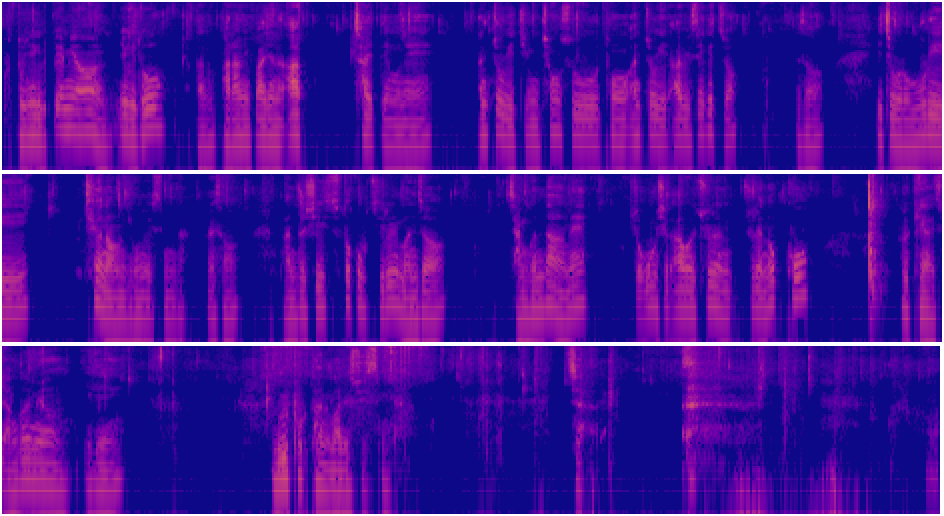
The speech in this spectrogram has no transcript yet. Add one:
보통 여기를 빼면 여기도 약간 바람이 빠지는 앞 차이 때문에 안쪽이 지금 청수통 안쪽이 압이 세겠죠? 그래서 이쪽으로 물이 튀어나오는 경우가 있습니다. 그래서 반드시 수도꼭지를 먼저 잠근 다음에 조금씩 압을 줄여, 줄여 놓고 그렇게 해야지 안 그러면 이게 물폭탄을 맞을 수 있습니다 자, 어,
